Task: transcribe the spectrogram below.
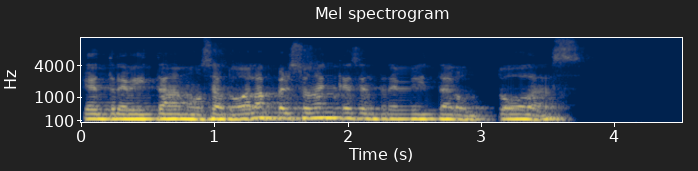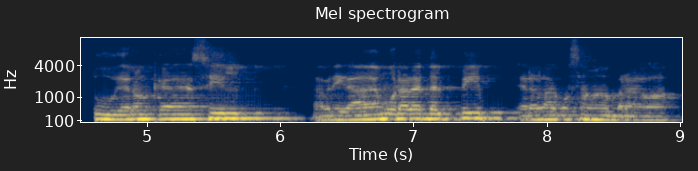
que entrevistamos, o sea, todas las personas que se entrevistaron, todas tuvieron que decir, la brigada de murales del PIB era la cosa más brava.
